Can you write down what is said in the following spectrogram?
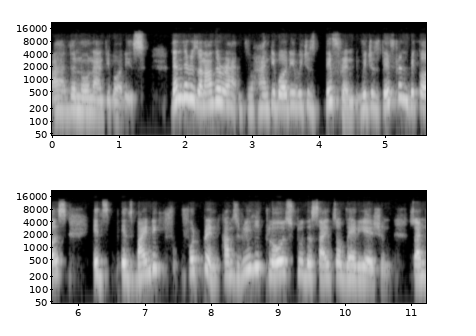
uh, other known antibodies. Then there is another antibody which is different, which is different because its its binding footprint comes really close to the sites of variation. So I'm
